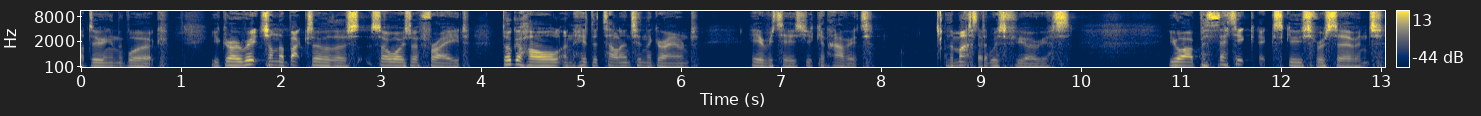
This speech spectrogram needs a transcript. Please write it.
are doing the work. You grow rich on the backs of others, so always afraid. Dug a hole and hid the talent in the ground. Here it is, you can have it. The master was furious. You are a pathetic excuse for a servant.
